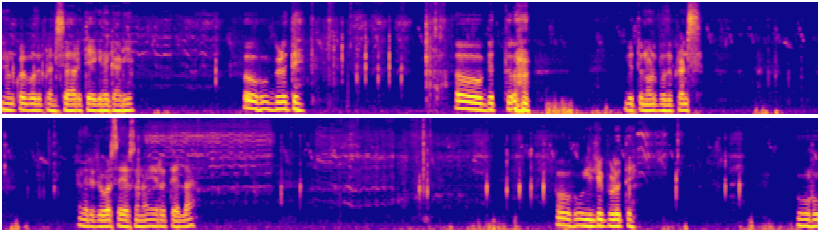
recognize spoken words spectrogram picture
ನೋಡ್ಕೊಳ್ಬೋದು ಫ್ರೆಂಡ್ಸ್ ಯಾವ ರೀತಿ ಆಗಿದೆ ಗಾಡಿ. ಓಹೋ, ಬೀಳುತ್ತೆ. ಓ ಬಿತ್ತು. ಬಿತ್ತು ನೋಡ್ಬೋದು ಫ್ರೆಂಡ್ಸ್ ಅಂದರೆ ರಿವರ್ಸ್ ಏರ್ಸನ ಇರುತ್ತೆ ಎಲ್ಲ. ಓಹೋ, ಇಲ್ಲಿ ಬೀಳುತ್ತೆ. ಓಹೋ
